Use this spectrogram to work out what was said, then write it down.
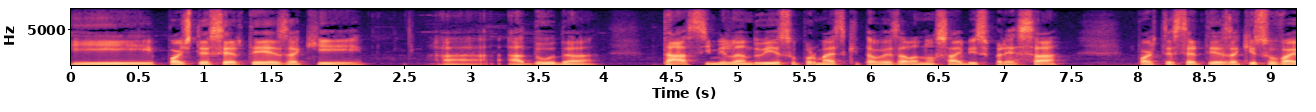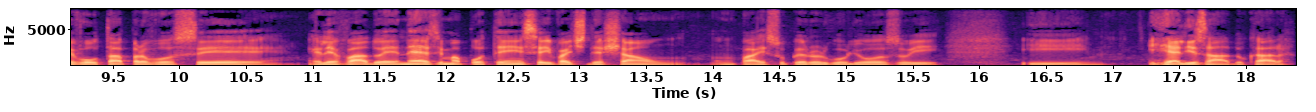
E pode ter certeza que a, a Duda está assimilando isso, por mais que talvez ela não saiba expressar. Pode ter certeza que isso vai voltar para você elevado à enésima potência e vai te deixar um, um pai super orgulhoso e, e, e realizado, cara.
